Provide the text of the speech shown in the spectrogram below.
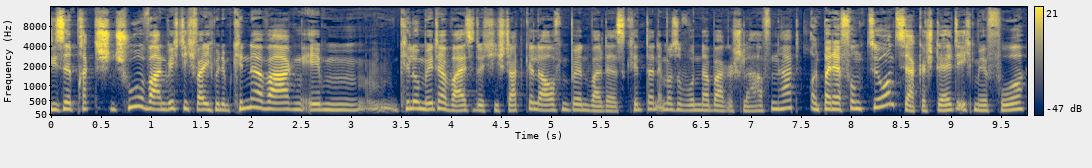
Diese praktischen Schuhe waren wichtig, weil ich mit dem Kinderwagen eben kilometerweise durch die Stadt gelaufen bin, weil das Kind dann immer so wunderbar geschlafen hat. Und bei der Funktionsjacke stellte ich mir vor,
